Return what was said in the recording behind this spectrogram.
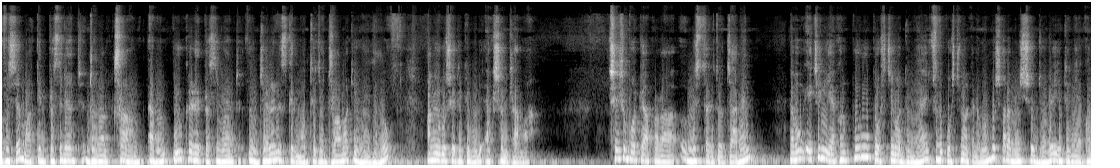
অফিসে মার্কিন প্রেসিডেন্ট ডোনাল্ড ট্রাম্প এবং ইউক্রেনের প্রেসিডেন্ট জেলেনস্কির মধ্যে যে ড্রামাটি হয়ে গেল, আমি অবশ্যই এটাকে বলি অ্যাকশন ড্রামা। সে সম্পর্কে আপনারা বিস্তারিত জানেন এবং এটি নিয়ে এখন পুরো পশ্চিমা দুনিয়ায়, শুধু পশ্চিমা কেন বলব, সারা বিশ্ব জুড়ে এটি নিয়ে এখন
